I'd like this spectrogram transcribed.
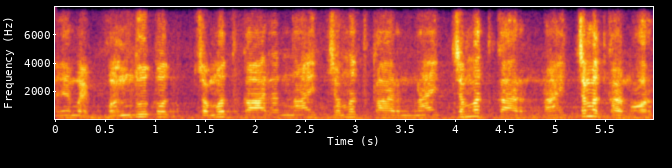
અને એમાં બંધુ તો ચમત્કાર નાય ચમત્કાર નાય ચમત્કાર નાય ચમત્કાર નો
